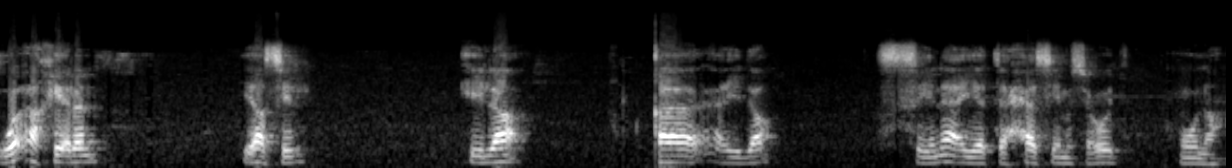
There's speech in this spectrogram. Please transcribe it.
وأخيرا يصل إلى قاعدة صناعية. حاسم سعود هنا.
